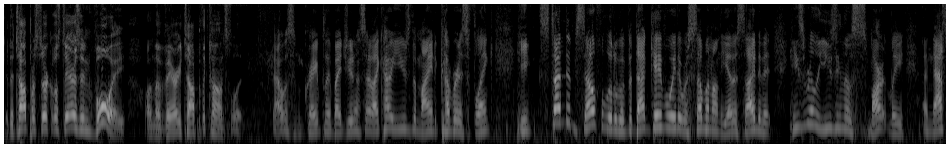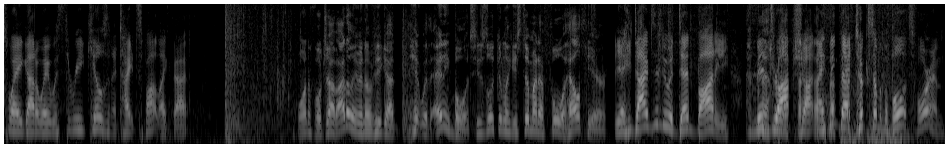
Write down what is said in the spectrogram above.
at the top of Circle Stairs and Voy on the very top of the consulate. That was some great play by Judas. I like how he used the mine to cover his flank. He stunned himself a little bit, but that gave away there was someone on the other side of it. He's really using those smartly, and that's why he got away with three kills in a tight spot like that. Wonderful job. I don't even know if he got hit with any bullets. He's looking like he still might have full health here. Yeah, he dives into a dead body mid-drop shot, and I think that took some of the bullets for him.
